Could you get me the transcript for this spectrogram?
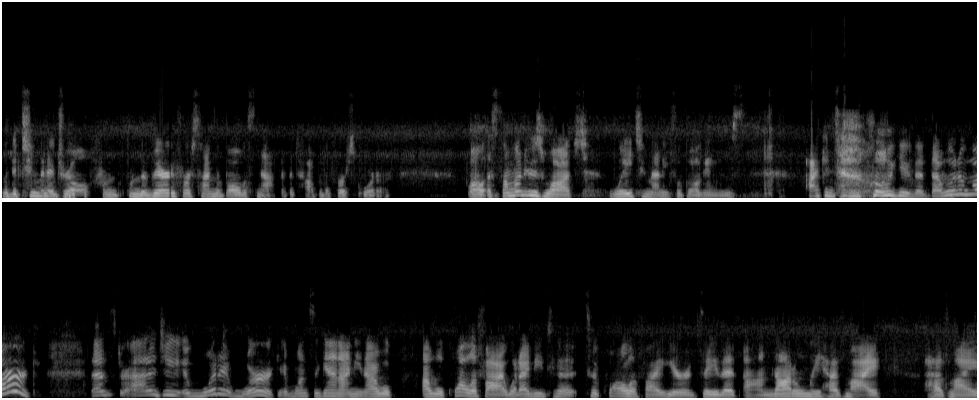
with a two minute drill from, from the very first time the ball was snapped at the top of the first quarter. Well, as someone who's watched way too many football games, I can tell you that that wouldn't work. That strategy, it wouldn't work. And once again, I mean, I will I will qualify what I need to to qualify here and say that um, not only has my has my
